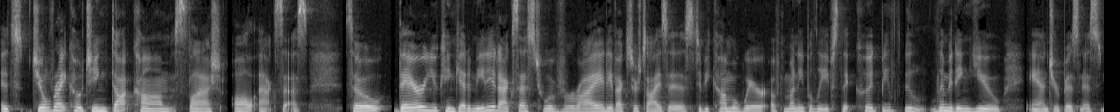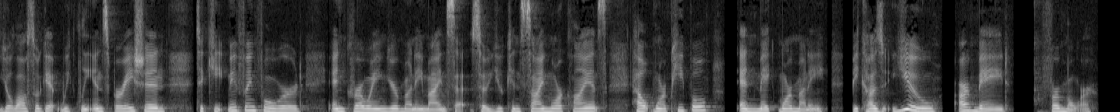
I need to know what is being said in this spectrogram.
It's jillwrightcoaching.com slash all access. So there you can get immediate access to a variety of exercises to become aware of money beliefs that could be limiting you and your business. You'll also get weekly inspiration to keep moving forward and growing your money mindset so you can sign more clients, help more people, and make more money because you are made for more.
